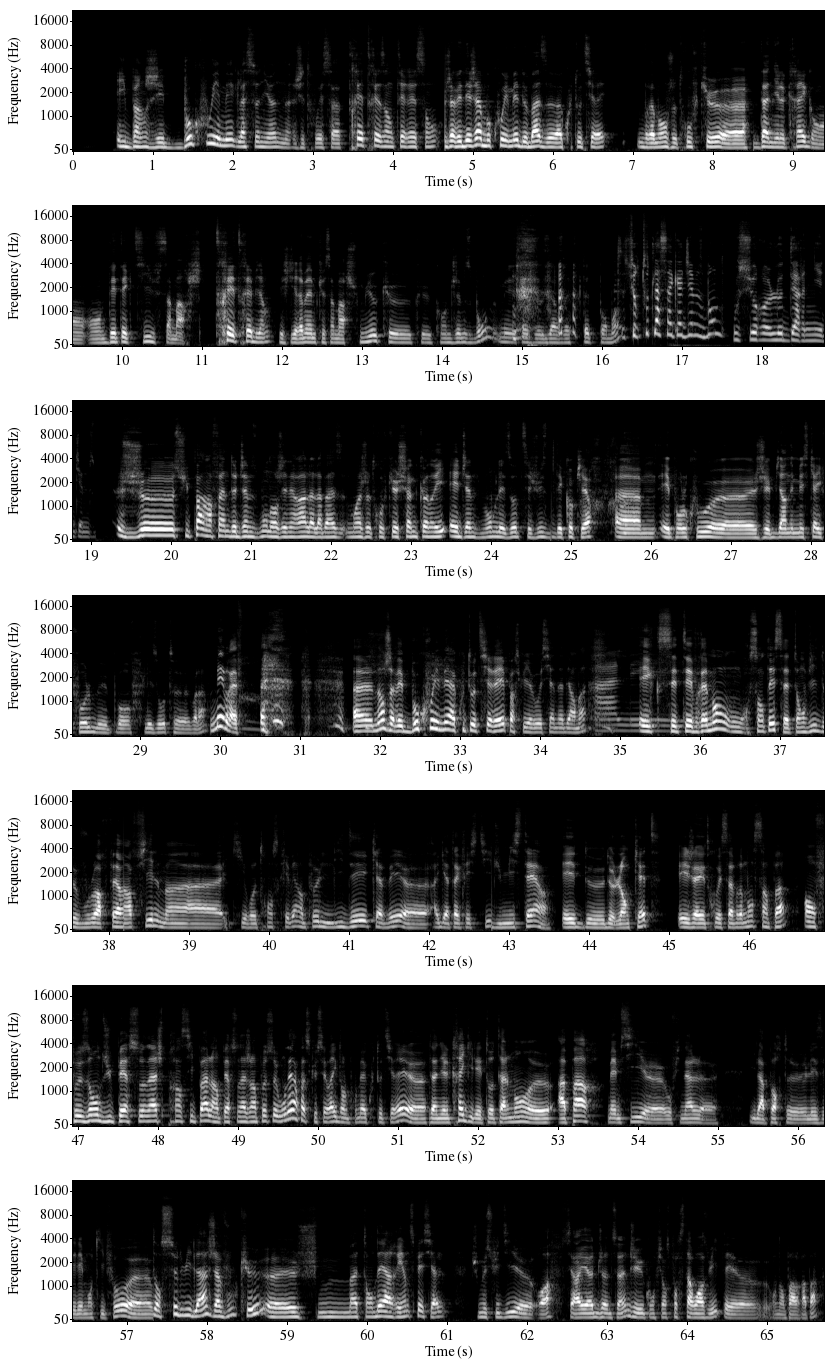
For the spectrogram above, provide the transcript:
Eh ben, j'ai beaucoup aimé Glass Onion. J'ai trouvé ça très très intéressant. J'avais déjà beaucoup aimé de base euh, à couteau tiré. Vraiment, je trouve que euh, Daniel Craig en, en détective, ça marche très très bien. Et je dirais même que ça marche mieux que, que qu'en James Bond, mais ça je le garderai peut-être pour moi. Sur toute la saga James Bond Ou sur le dernier James Bond? Je suis pas un fan de James Bond en général à la base. Moi, je trouve que Sean Connery et James Bond, les autres, c'est juste des copieurs. Euh, et pour le coup, euh, j'ai bien aimé Skyfall, mais bon, les autres, euh, voilà. Mais bref. Euh, non, j'avais beaucoup aimé À couteau tiré parce qu'il y avait aussi Anna Derma. Allez. Et que c'était vraiment, on ressentait cette envie de vouloir faire un film euh, qui retranscrivait un peu l'idée qu'avait euh, Agatha Christie du mystère et de, de l'enquête. Et j'avais trouvé ça vraiment sympa. En faisant du personnage principal un personnage un peu secondaire, parce que c'est vrai que dans le premier à couteau tiré, euh, Daniel Craig, il est totalement euh, à part, même si euh, au final, il apporte les éléments qu'il faut. Dans celui-là, j'avoue que je m'attendais à rien de spécial. Je me suis dit, oh, c'est Ryan Johnson, j'ai eu confiance pour Star Wars 8 et on n'en parlera pas,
